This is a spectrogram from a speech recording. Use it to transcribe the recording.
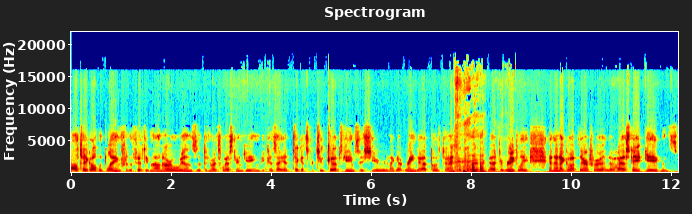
I'll take all the blame for the 50 mile an hour winds at the Northwestern game because I had tickets for two Cubs games this year and I got rained out both times before I ever got to Wrigley. And then I go up there for an Ohio State game and it's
